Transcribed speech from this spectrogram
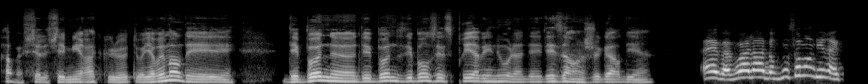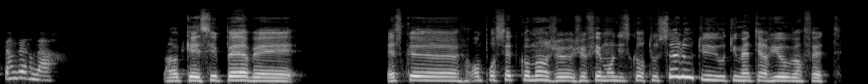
Ah bah c'est miraculeux. Il y a vraiment des, des bonnes, des bonnes, des bons esprits avec nous là, des, anges gardiens. Eh ben voilà, donc nous sommes en direct, hein, Bernard. Ok, super. Ben, est-ce que on procède comment? Je, fais mon discours tout seul ou tu, tu m'interviews en fait?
